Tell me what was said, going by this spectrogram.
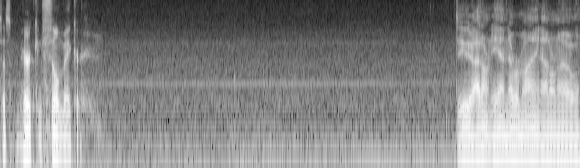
says American filmmaker. Dude, I don't. Yeah, never mind. I don't know.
